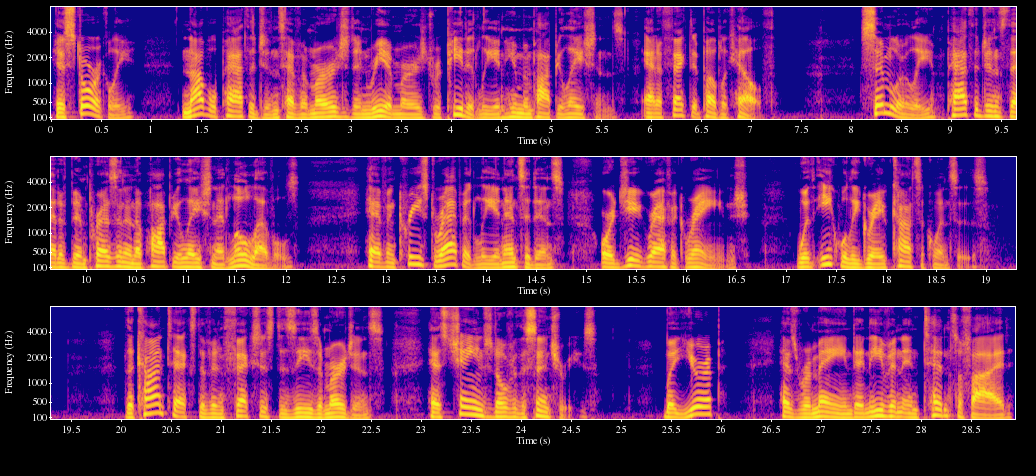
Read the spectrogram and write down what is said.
Historically, novel pathogens have emerged and reemerged repeatedly in human populations and affected public health. Similarly, pathogens that have been present in a population at low levels have increased rapidly in incidence or geographic range, with equally grave consequences. The context of infectious disease emergence has changed over the centuries, but Europe has remained and even intensified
